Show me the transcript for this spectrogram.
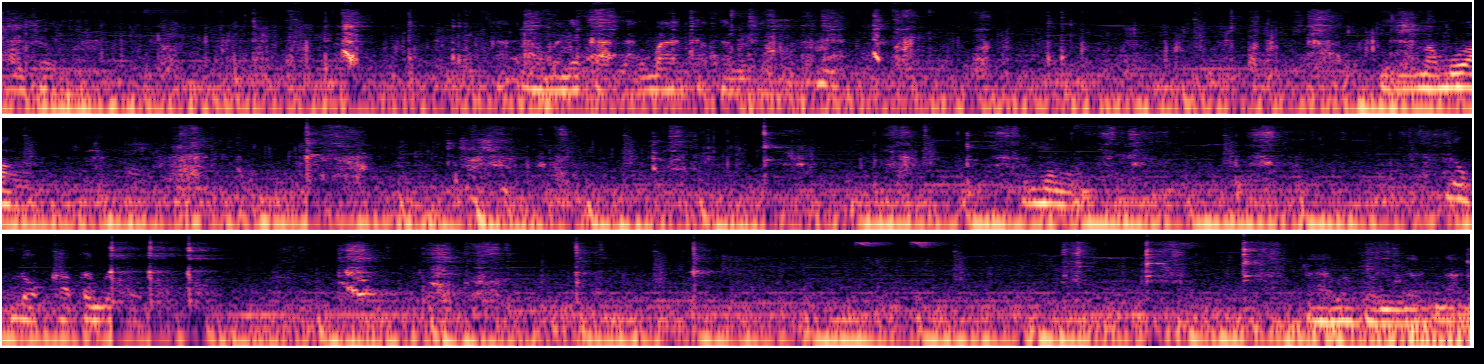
ท่านผู้ชมเอาบรรยากาศหลังบ้านครับท่านผู้ชมมีมะม่วงมะม่วงลูกดกครับท่านผู้ชม ชมนั่น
